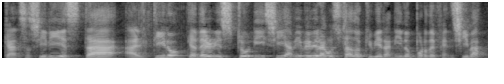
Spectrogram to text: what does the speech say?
Kansas City está al tiro. Que Darius Tooney, sí, a mí me hubiera gustado que hubieran ido por defensiva,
